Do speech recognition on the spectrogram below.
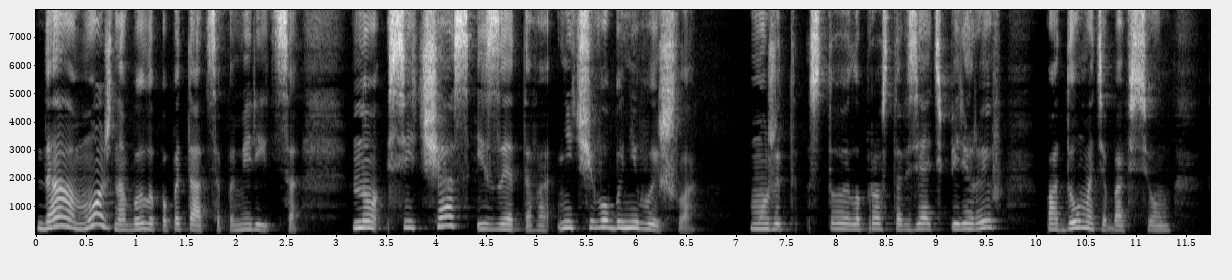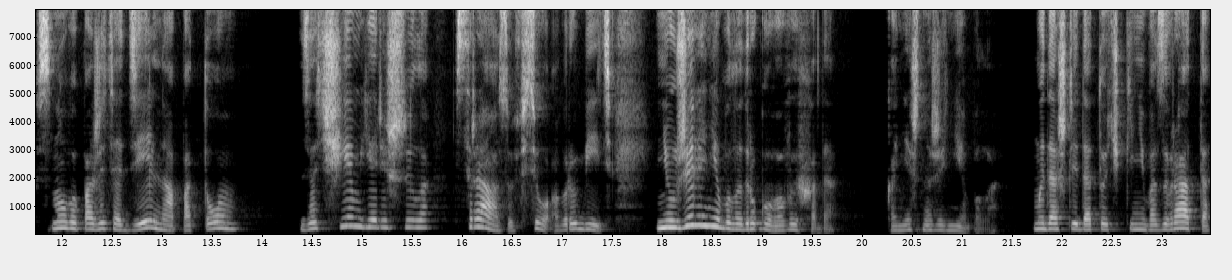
Да, можно было попытаться помириться, но сейчас из этого ничего бы не вышло. Может, стоило просто взять перерыв, подумать обо всем, снова пожить отдельно, а потом... Зачем я решила сразу все обрубить? Неужели не было другого выхода? Конечно же, не было. Мы дошли до точки невозврата,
